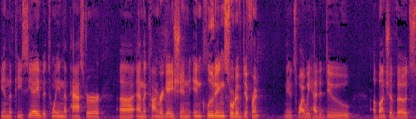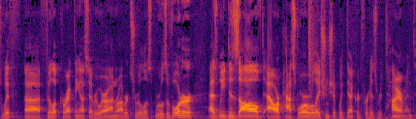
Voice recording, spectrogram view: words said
in the PCA between the pastor uh, and the congregation, including sort of different. I mean, it's why we had to do a bunch of votes with uh, Philip correcting us everywhere on Robert's rules, rules of order as we dissolved our pastoral relationship with Deckard for his retirement.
